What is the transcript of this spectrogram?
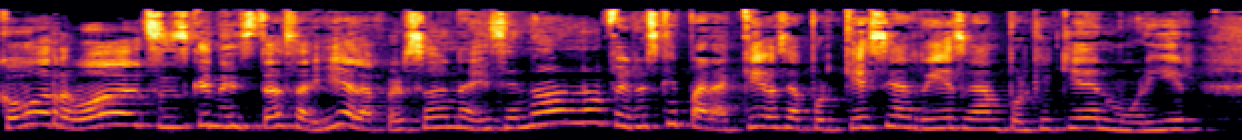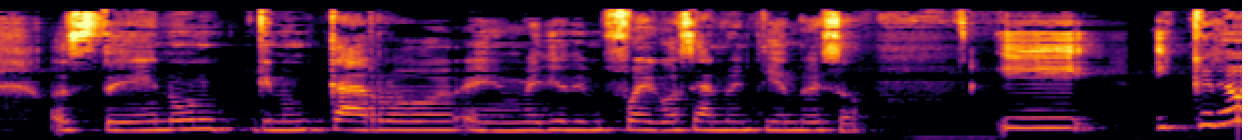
¿cómo robots? Es que necesitas ahí a la persona. Y dice, no, no, pero es que para qué, o sea, ¿por qué se arriesgan? ¿Por qué quieren morir este, en un, en un carro en medio de un fuego? O sea, no entiendo eso. Y, y creo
